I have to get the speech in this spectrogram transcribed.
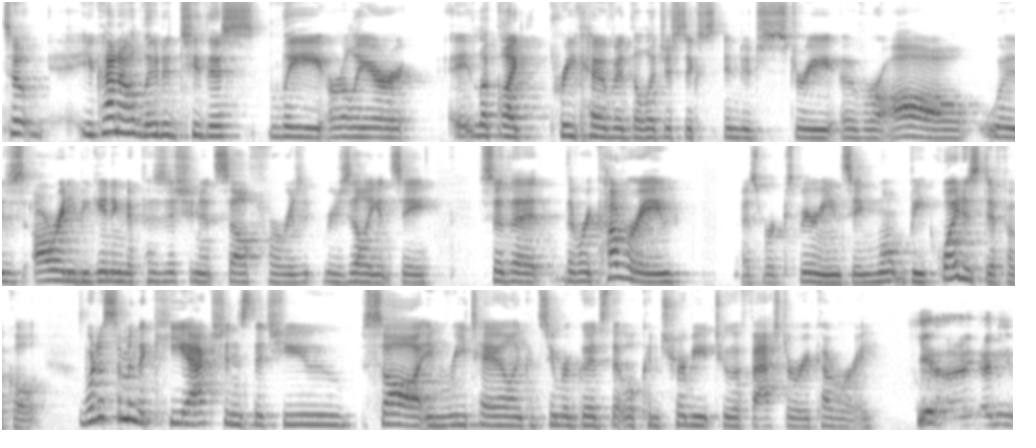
So you kind of alluded to this, Lee, earlier it looked like pre-COVID, the logistics industry overall was already beginning to position itself for res- resiliency, so that the recovery, as we're experiencing, won't be quite as difficult. What are some of the key actions that you saw in retail and consumer goods that will contribute to a faster recovery? Yeah, I, I mean,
